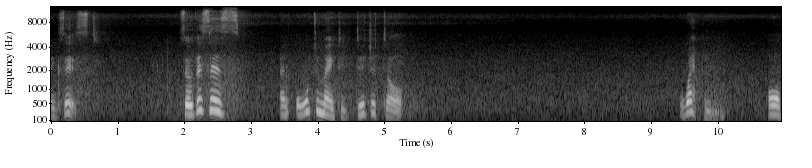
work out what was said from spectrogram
exist. So this is an automated digital weapon of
